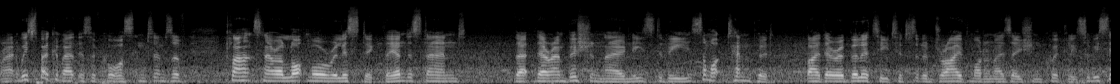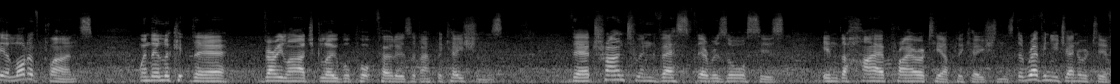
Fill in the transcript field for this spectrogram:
right? We spoke about this, of course, in terms of clients now are a lot more realistic. They understand that their ambition now needs to be somewhat tempered by their ability to sort of drive modernization quickly. So we see a lot of clients, when they look at their very large global portfolios of applications, they're trying to invest their resources in the higher priority applications, the revenue generative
